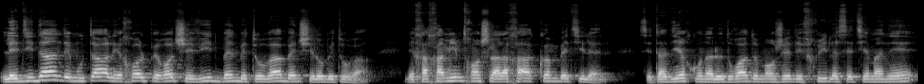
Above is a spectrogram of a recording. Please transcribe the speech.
les didan des mutar les chol perot shevid ben betova ben shelo betova. Les Chachamim tranchent l'alacha comme Betilel. C'est-à-dire qu'on a le droit de manger des fruits de la septième année,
